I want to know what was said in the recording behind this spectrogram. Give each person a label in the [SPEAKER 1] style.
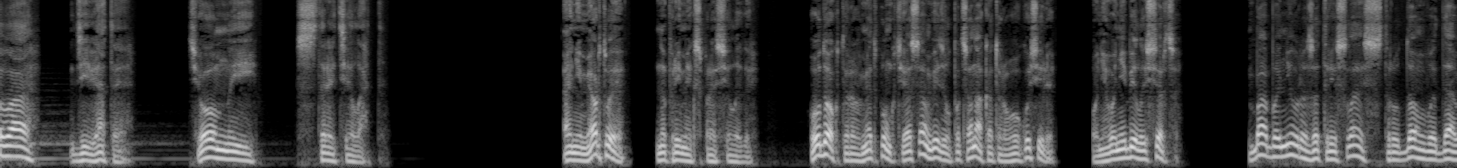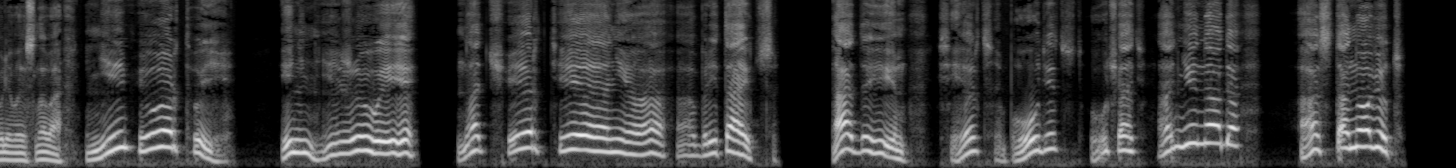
[SPEAKER 1] Глава девятая. Темный стратилат. «Они мертвые?» — напрямик спросил Игорь. «У доктора в медпункте я сам видел пацана, которого укусили. У него не билось сердце». Баба Нюра затряслась, с трудом выдавливая слова. «Не мертвые и не живые. На черте они обретаются. Надо им, сердце будет стучать, а не надо, остановят.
